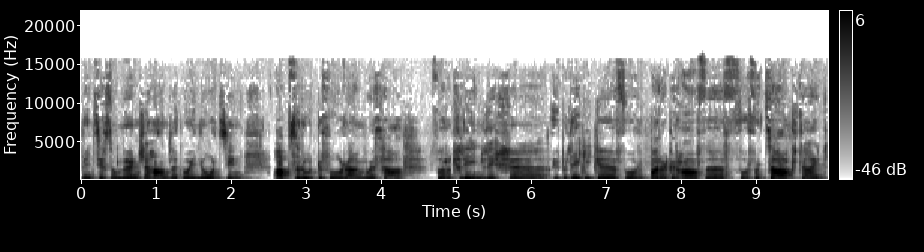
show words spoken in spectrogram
wenn es sich um Menschen handelt, die in Not sind, absoluten Vorrang muss haben vor kleinlichen Überlegungen, vor Paragraphen, vor Verzagtheit.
